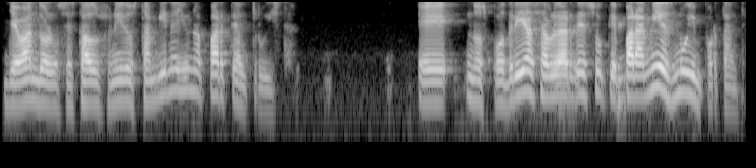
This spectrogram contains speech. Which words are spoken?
llevando a los Estados Unidos, también hay una parte altruista. Eh, ¿Nos podrías hablar de eso? Que para mí es muy importante.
